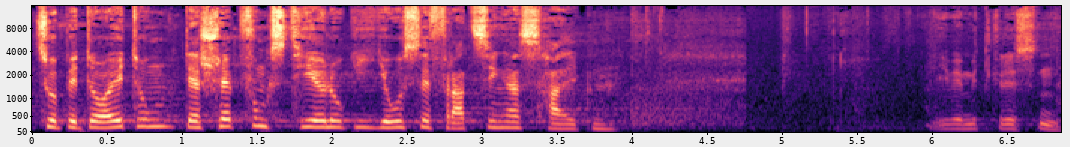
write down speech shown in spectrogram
zur Bedeutung der Schöpfungstheologie Josef Ratzingers halten. Liebe Mitchristen,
